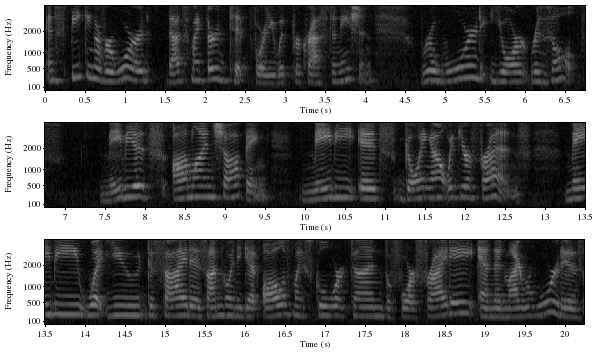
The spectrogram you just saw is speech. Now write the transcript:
And speaking of reward, that's my third tip for you with procrastination. Reward your results. Maybe it's online shopping. Maybe it's going out with your friends. Maybe what you decide is I'm going to get all of my schoolwork done before Friday, and then my reward is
